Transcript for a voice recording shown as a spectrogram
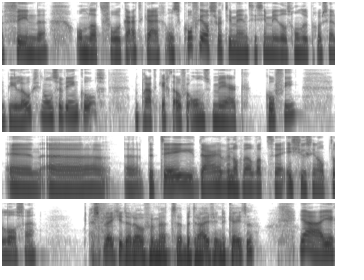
vinden om dat voor elkaar te krijgen. Ons koffieassortiment is inmiddels 100% biologisch in onze winkels. Dan praat ik echt over ons merk koffie. En uh, uh, de thee, daar hebben we nog wel wat issues in op te lossen. Spreek je daarover met bedrijven in de keten? Ja, je,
